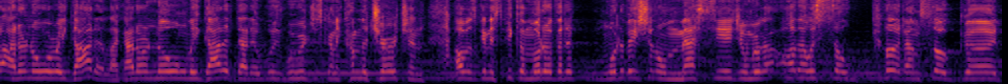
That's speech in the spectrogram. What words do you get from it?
I, don't know where we got it. Like, I don't know when we got it that it was, we were just going to come to church and I was going to speak a motivational message and we like, oh, that was so good. I'm so good.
